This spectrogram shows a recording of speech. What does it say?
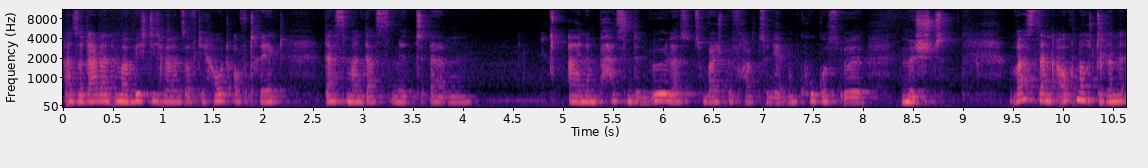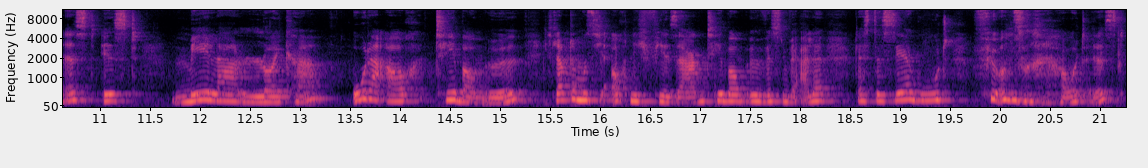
Also da dann immer wichtig, wenn man es auf die Haut aufträgt, dass man das mit ähm, einem passenden Öl, also zum Beispiel fraktioniertem Kokosöl, mischt. Was dann auch noch drin ist, ist Melaleuca oder auch Teebaumöl. Ich glaube, da muss ich auch nicht viel sagen. Teebaumöl wissen wir alle, dass das sehr gut für unsere Haut ist.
